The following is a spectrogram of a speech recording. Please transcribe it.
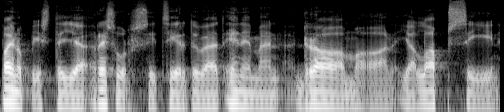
painopiste ja resurssit siirtyvät enemmän draamaan ja lapsiin.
